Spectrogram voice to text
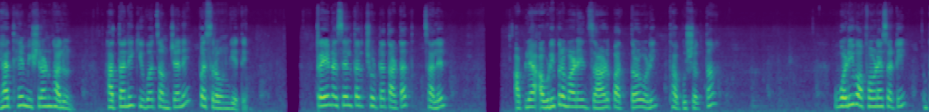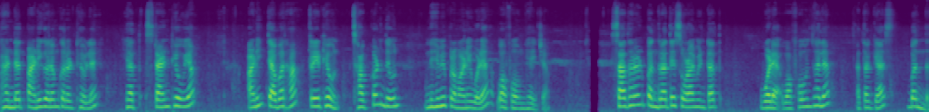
ह्यात हे मिश्रण घालून हाताने किंवा चमच्याने पसरवून घेते. ट्रे नसेल तर छोट्या ताटात चालेल. आपल्या आवडीप्रमाणे जाड पातळ वडी थापू शकता. वडी वाफवण्यासाठी भांड्यात पाणी गरम करत ठेवले ह्यात स्टँड ठेवूया. आणि त्यावर हा ट्रे ठेवून झाकण देऊन नेहमीप्रमाणे वड्या वाफवून घ्यायच्या. साधारण पंधरा ते सोळा मिनटात वड्या वाफवून झाल्या. आता गॅस बंद.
